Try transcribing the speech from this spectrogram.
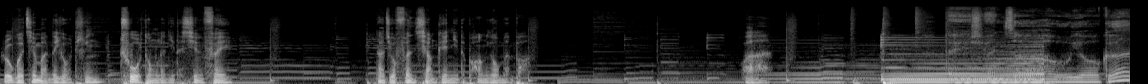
如果今晚的有听触动了你的心扉那就分享给你的朋友们吧。晚安。选择后有个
